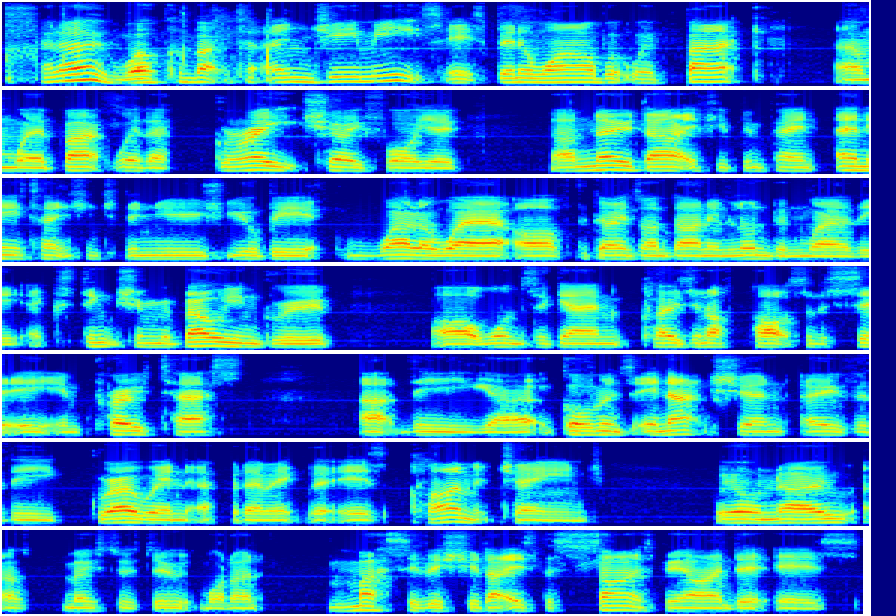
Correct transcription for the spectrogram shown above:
Hello, welcome back to NG Meets. It's been a while, but we're back, and we're back with a great show for you. Now, no doubt, if you've been paying any attention to the news, you'll be well aware of the goings on down in London, where the Extinction Rebellion group are once again closing off parts of the city in protest at the uh, government's inaction over the growing epidemic that is climate change. We all know, as most of us do, what an massive issue that is. The science behind it is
